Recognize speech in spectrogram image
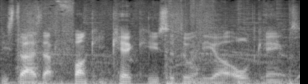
he still has that funky kick he used to do in the uh, old games.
